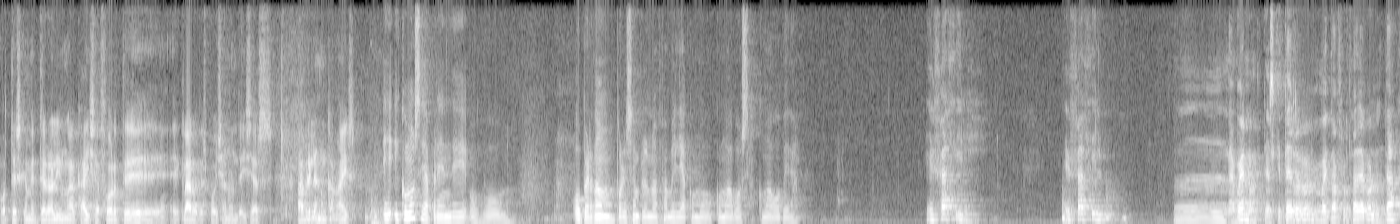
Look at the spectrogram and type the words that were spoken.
o tes que meter ali nunha caixa forte e, e claro, despois xa non deixas abrila nunca máis. E, e como se aprende o, o perdón, por exemplo, nunha familia como, como a vosa, como a bóveda? É fácil. É fácil mm, eh, bueno, tens que ter moita forza de voluntad,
